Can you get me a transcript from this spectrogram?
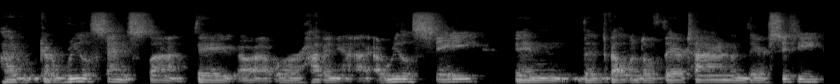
had got a real sense that they uh, were having a, a, real say in the development of their town and their city,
